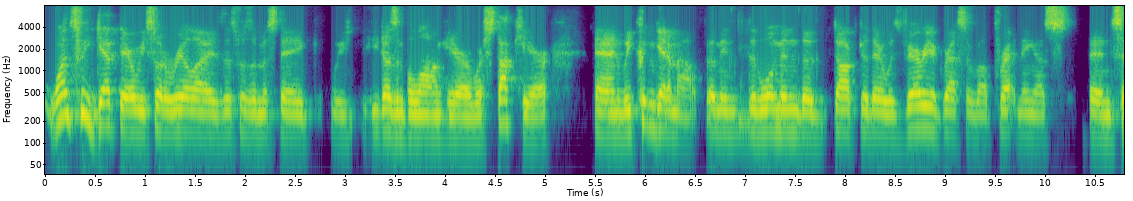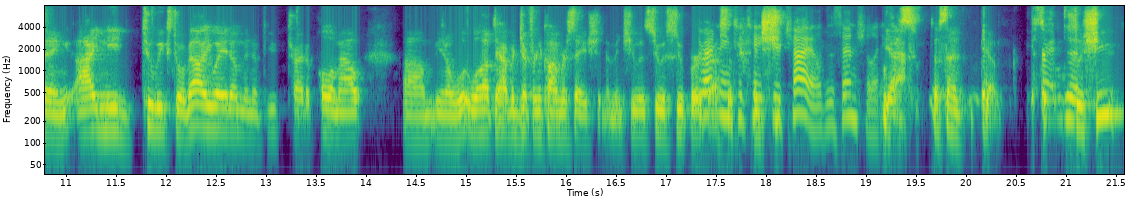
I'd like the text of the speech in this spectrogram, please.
once we get there, we sort of realize this was a mistake. We he doesn't belong here. We're stuck here, and we couldn't get him out. I mean, the woman, the doctor there was very aggressive about threatening us and saying, I need two weeks to evaluate him. And if you try to pull him out, um, you know, we'll, we'll, have to have a different conversation. I mean, she was, she was super threatening aggressive. to take she, your child, essentially. Yes. Yeah. Essentially, yeah. So, so, she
